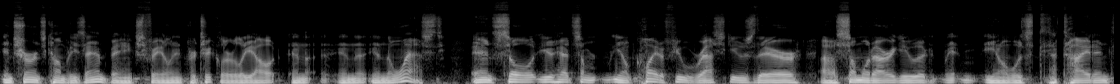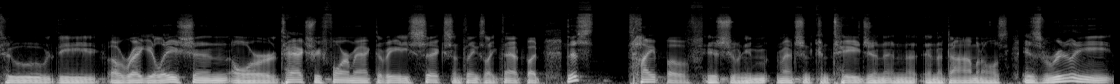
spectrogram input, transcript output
insurance companies and banks failing particularly out in in the, in the west and so you had some, you know, quite a few rescues there. Uh, some would argue it, it you know, was t- tied into the uh, regulation or Tax Reform Act of '86 and things like that. But this type of issue, and you mentioned contagion and the, the dominoes, is really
